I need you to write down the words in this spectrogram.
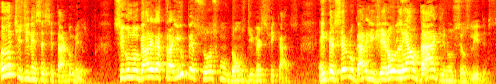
antes de necessitar do mesmo. Em segundo lugar, ele atraiu pessoas com dons diversificados. Em terceiro lugar, ele gerou lealdade nos seus líderes.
